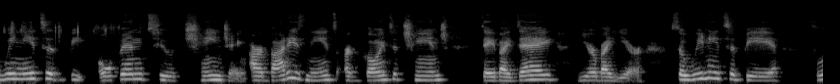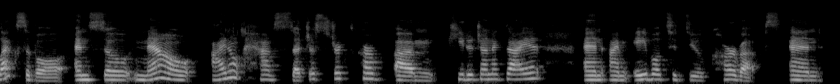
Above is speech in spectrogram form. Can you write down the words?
we need to be open to changing. Our body's needs are going to change day by day year by year. So we need to be flexible. And so now I don't have such a strict carb um, ketogenic diet, and I'm able to do carb ups and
